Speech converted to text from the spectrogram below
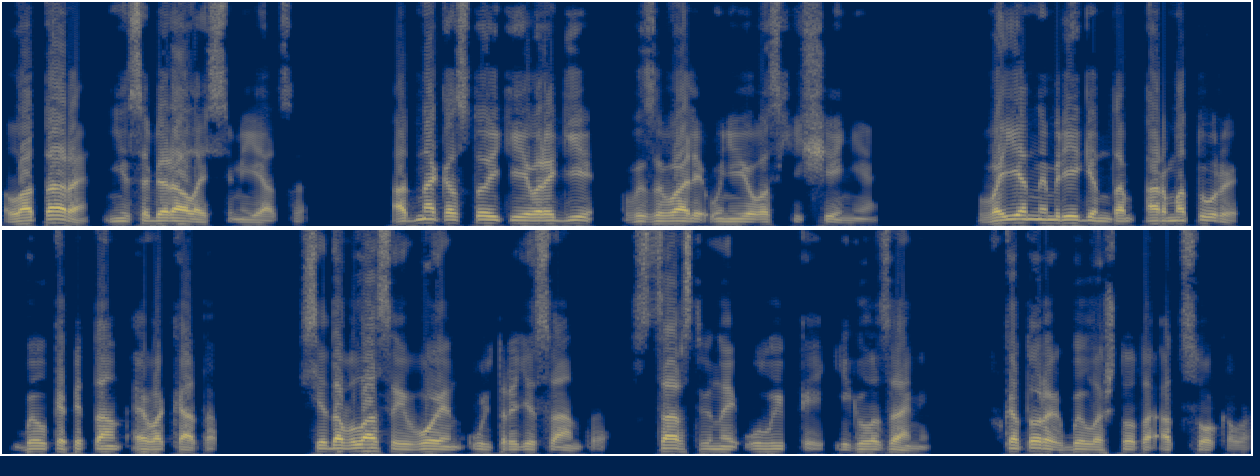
Латара не собиралась смеяться. Однако стойкие враги вызывали у нее восхищение. Военным регентом арматуры был капитан Эвакатов, седовласый воин ультрадесанта с царственной улыбкой и глазами, в которых было что-то от сокола.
